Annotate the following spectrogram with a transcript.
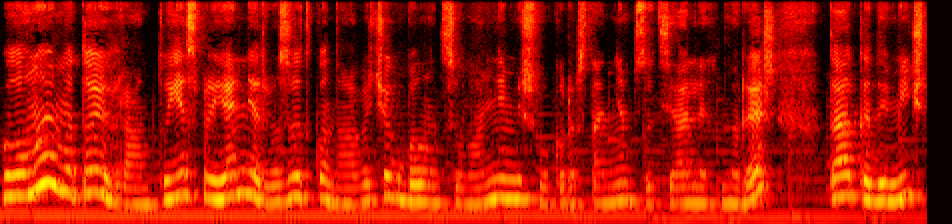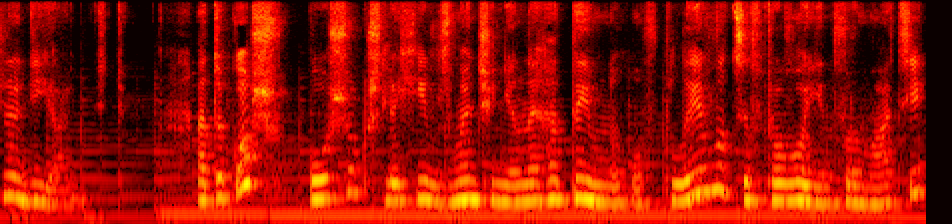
Головною метою гранту є сприяння розвитку навичок балансування між використанням соціальних мереж та академічною діяльністю, а також пошук шляхів зменшення негативного впливу цифрової інформації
